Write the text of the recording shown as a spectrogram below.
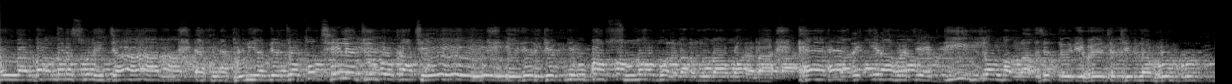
আল্লাহর বান্দারা শুনে যান, এখন দুনিয়াতে যত ছেলে, যুবক আছে, এদেরকে কোনো বাপ শুনো বলে না মোনা মরে না। একবারে এরা হয়েছে ডিপ জল বাংলাদেশে তৈরি হয়েছে, ঠিক না ভুল ভুল?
